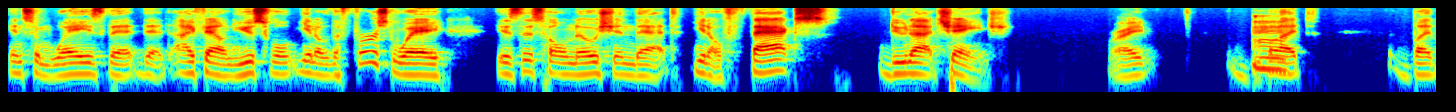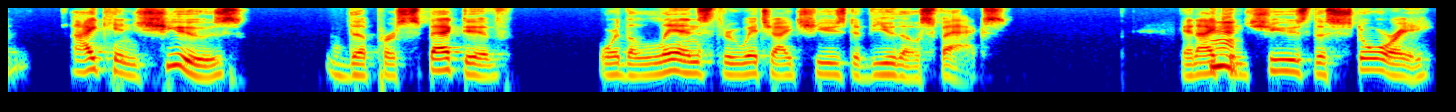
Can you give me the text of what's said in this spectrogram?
in some ways that that I found useful. You know, the first way is this whole notion that you know facts do not change right mm. but but i can choose the perspective or the lens through which i choose to view those facts. And i mm. can choose the story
